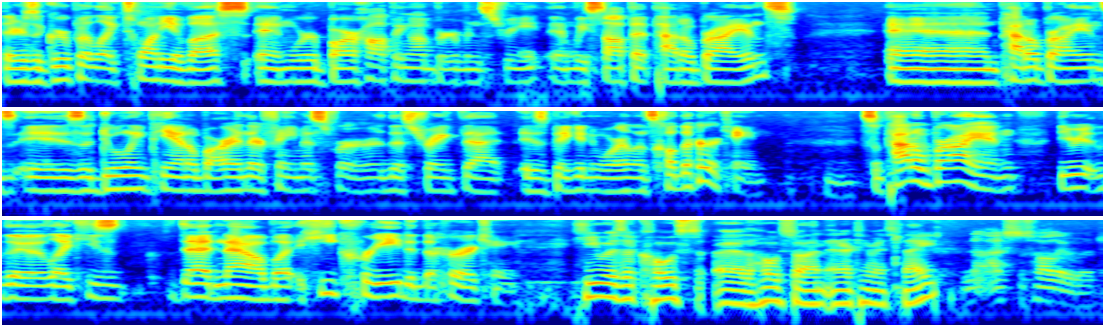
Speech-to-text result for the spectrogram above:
there's a group of like 20 of us, and we're bar hopping on Bourbon Street, and we stop at Pat O'Brien's. And Pat O'Brien's is a dueling piano bar, and they're famous for this drink that is big in New Orleans called the Hurricane. So Pat O'Brien, the the like he's dead now, but he created the Hurricane. He was a host, uh, the host on Entertainment Tonight, No, Access Hollywood.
